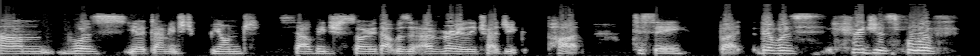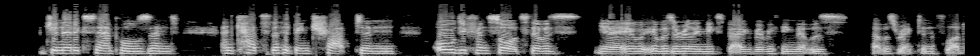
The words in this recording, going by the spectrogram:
um, was yeah damaged beyond salvage. So that was a, really tragic part to see. But there was fridges full of genetic samples and and cats that had been trapped and all different sorts. There was yeah, it, it was a really mixed bag of everything that was that was wrecked in the flood.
